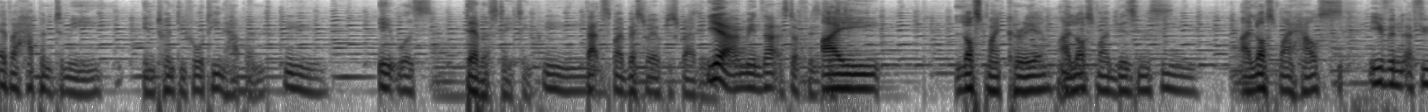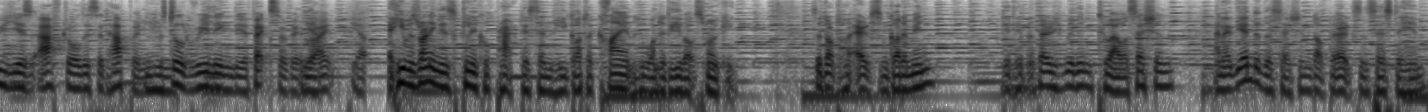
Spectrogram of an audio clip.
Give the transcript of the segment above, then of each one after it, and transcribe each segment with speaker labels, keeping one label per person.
Speaker 1: whatever happened to me in 2014 happened, hmm. it was devastating. Hmm. That's my best way of describing it.
Speaker 2: Yeah, I mean that stuff is.
Speaker 1: I lost my career, I hmm. lost my business, I lost my house.
Speaker 2: even a few years after all this had happened, he was still reeling the effects of it,
Speaker 1: Yeah.
Speaker 2: right?
Speaker 1: Yep. He was running his clinical practice and he got a client who wanted to give up smoking. So Dr. Erickson got him in, did hypnotherapy with him, two hour session. And at the end of the session, Dr. Erickson says to him,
